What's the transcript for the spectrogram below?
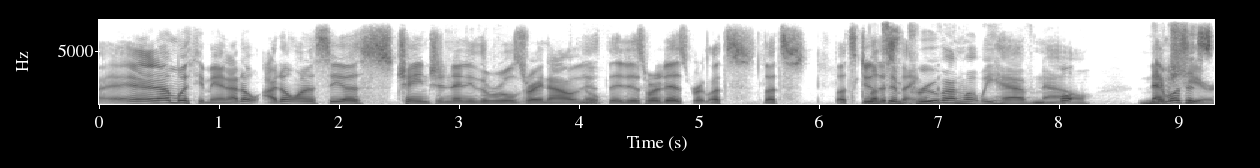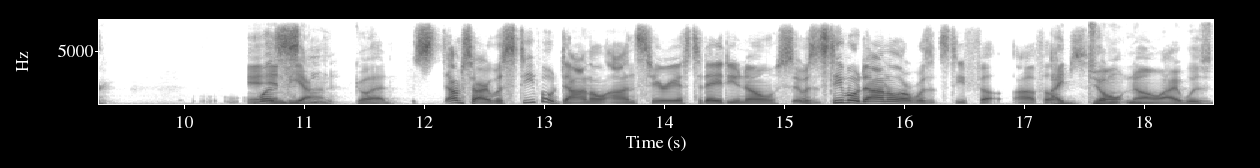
and I'm with you, man. I don't. I don't want to see us changing any of the rules right now. Nope. It is what it is. But let's let's let's do this. let's this improve on what we have now next wasn't- year and, was and Steve- beyond. Go ahead. I'm sorry. Was Steve O'Donnell on Sirius today? Do you know? Was it Steve O'Donnell or was it Steve Phil, uh, I don't know. I was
